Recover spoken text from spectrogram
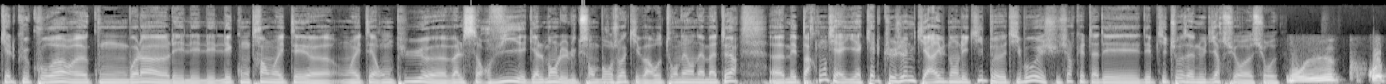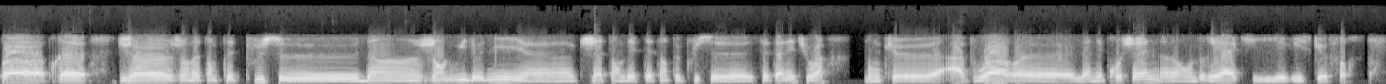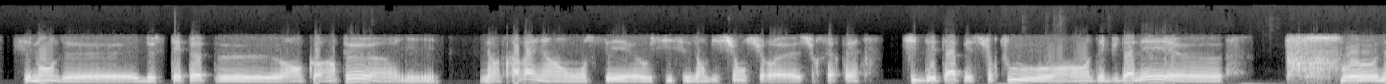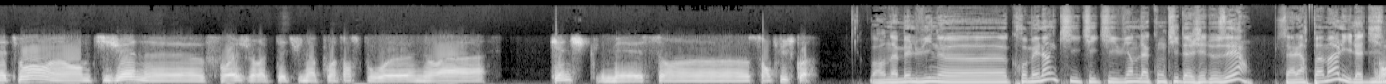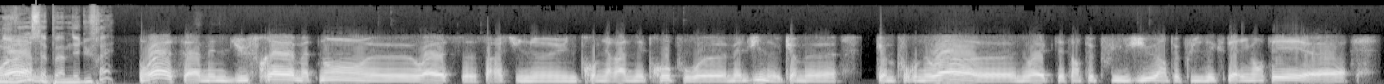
quelques coureurs qu'on, voilà, les, les, les, contrats ont été, ont été rompus. Valsorvi également, le luxembourgeois qui va retourner en amateur. mais par contre, il y a, y a, quelques jeunes qui arrivent dans l'équipe, Thibaut, et je suis sûr que tu as des, des petites choses à nous dire sur, sur eux. Pourquoi pas. Après, j'en attends peut-être plus euh, d'un Jean-Louis Denis euh, que j'attendais peut-être un peu plus euh, cette année, tu vois. Donc à voir l'année prochaine, Andrea qui risque forcément de, de step up encore un peu. Hein. Il, est en travail. Hein. On sait aussi ses ambitions sur sur certains types d'étapes et surtout en, début d'année honnêtement, en petit jeune, euh, j'aurais peut-être une appointance pour euh, Noah Kench, mais sans, sans plus, quoi. Bah, on a Melvin euh, Cromelin qui, qui, qui, vient de la Conti d'AG2R. Ça a l'air pas mal. Il a 19 ans, ça peut amener du frais. Ouais, ça amène du frais. Maintenant, euh, ouais, ça, ça, reste une, une première année pro pour euh, Melvin, comme euh, comme pour Noah. Noah est peut-être un peu plus vieux, un peu plus expérimenté.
